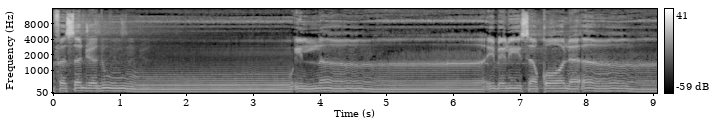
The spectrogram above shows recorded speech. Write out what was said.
فسجدوا إلا إبليس قال آه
